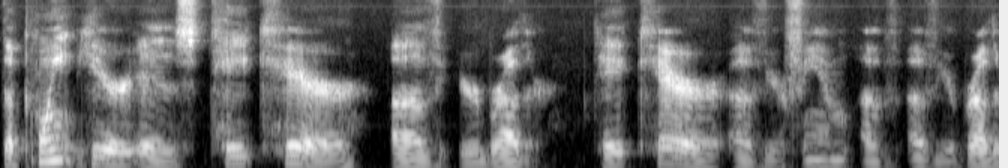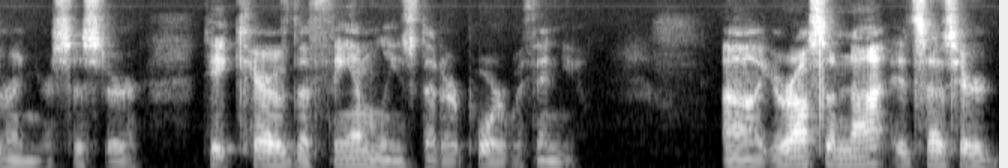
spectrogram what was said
the point here is take care of your brother. Take care of your fam of, of your brother and your sister. Take care of the families that are poor within you. Uh, you're also not it says here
